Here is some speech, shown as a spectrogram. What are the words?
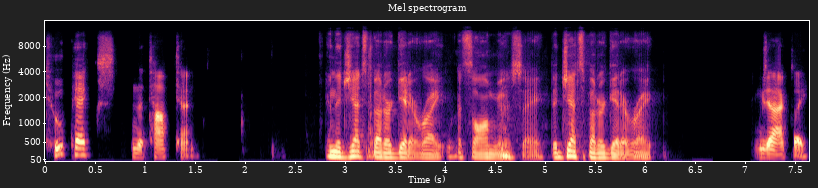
Two picks in the top ten. And the Jets better get it right. That's all I'm going to say. The Jets better get it right. Exactly.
